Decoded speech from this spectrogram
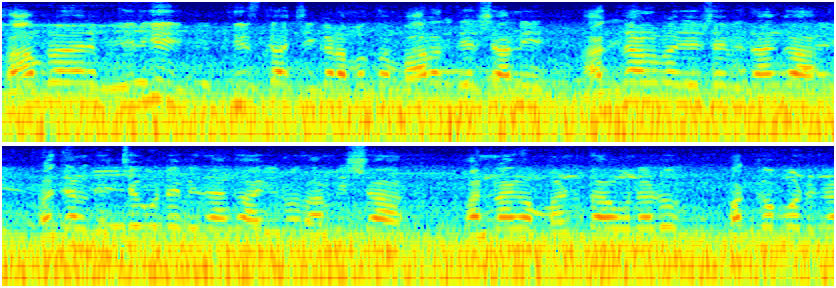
సాంప్రదాయాన్ని తిరిగి తీసుకొచ్చి ఇక్కడ మొత్తం భారతదేశాన్ని అజ్ఞానంగా చేసే విధంగా ప్రజలు తెచ్చగొట్టే విధంగా ఈరోజు అమిత్ షా పన్నాగం మండుతూ ఉన్నాడు. పక్కపొంటున్న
